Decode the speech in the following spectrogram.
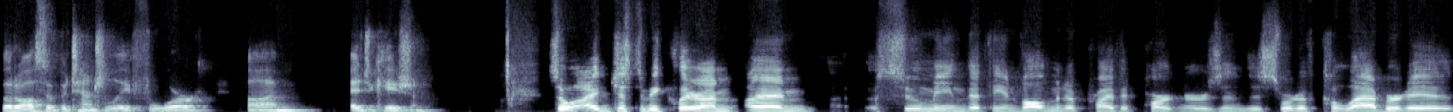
but also potentially for um, education. So I just to be clear, I'm I'm assuming that the involvement of private partners in this sort of collaborative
